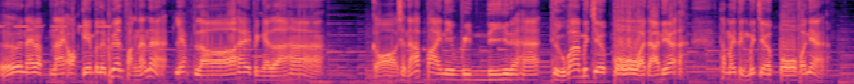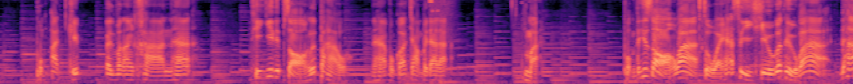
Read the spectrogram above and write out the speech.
เออนายแบบนายออกเกมไปเลยเพื่อนฝั่งนั้นน่ะเรียบร้อยเป็นไงล่ะก็ชนะไปในวินนี้นะฮะ ถือว่าไม่เจอโปรอะดาเนี้ยทำไมถึงไม่เจอโปรเพราะเนี่ย ผมอัดคลิปเป็นวันอังคารนะฮะ ที่ 22 หรือเปล่านะฮะ ผมก็จำไม่ได้ละ มา ผมได้ที่สองว่าสวยฮะ 4 คิวก็ถือว่าได้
